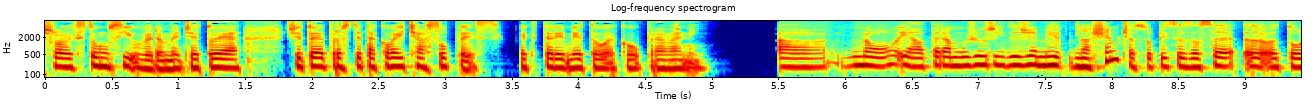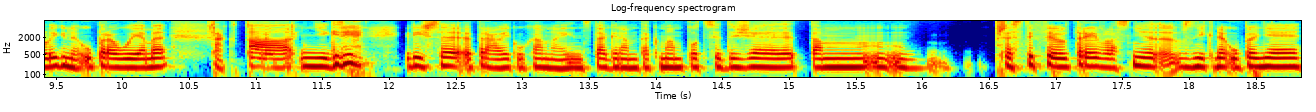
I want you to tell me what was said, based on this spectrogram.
Člověk si to musí uvědomit, že to je, že to je prostě takový časopis, ve kterým je to jako upravený. Uh, no, já teda můžu říct, že my v našem časopise zase uh, tolik neupravujeme. Tak to a je někdy, když se právě koukám na Instagram, tak mám pocit, že tam přes ty filtry vlastně vznikne úplně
